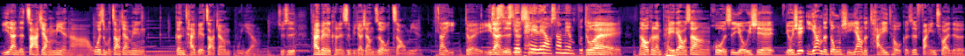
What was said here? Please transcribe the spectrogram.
宜兰的炸酱面啊，为什么炸酱面跟台北的炸酱面不一样？就是台北的可能是比较像肉燥面，那宜对宜兰就是一些的就是配料上面不同。，对，然后可能配料上或者是有一些有一些一样的东西，一样的 title，可是反映出来的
